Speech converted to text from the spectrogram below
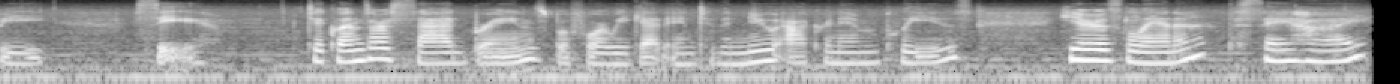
B, C. To cleanse our sad brains before we get into the new acronym, please, here is Lana to say hi.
